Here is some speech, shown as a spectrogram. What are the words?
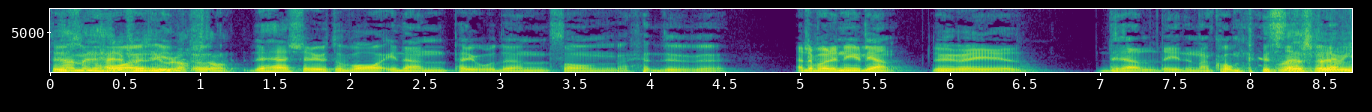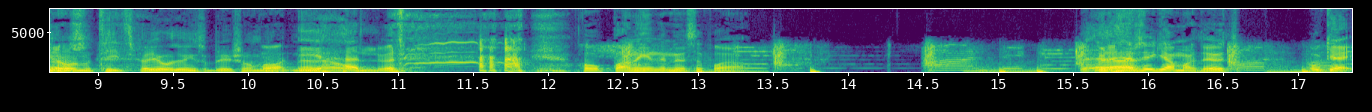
Nej, men det här är från julafton. Det här ser ut att vara i den perioden som du, eller var det nyligen? Du är drällde i dina kompisar. Men det spelar ingen roll med tidsperiod, det är ingen som bryr sig om Vad i det helvete? Hoppar han in i musen på ja. Det Men det här är- ser gammalt ut. Okej,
